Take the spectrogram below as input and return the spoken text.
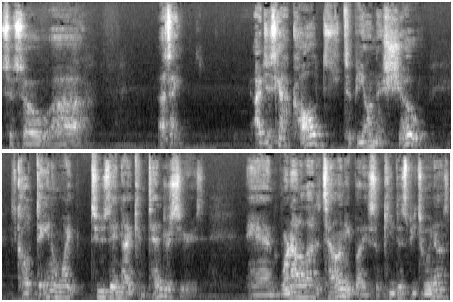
so so uh I was like I just got called to be on this show. It's called Dana White Tuesday Night Contender Series. And we're not allowed to tell anybody, so keep this between us.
